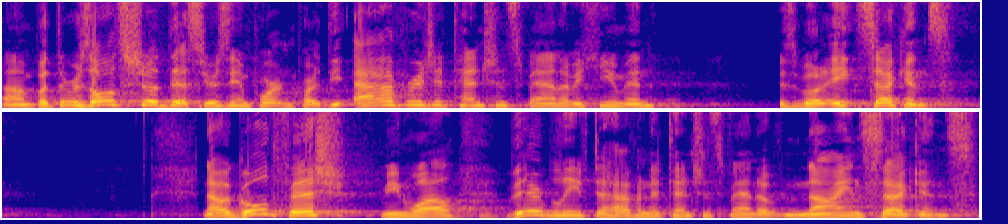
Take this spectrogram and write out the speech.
um, but the results showed this. Here's the important part the average attention span of a human is about eight seconds. Now, a goldfish, meanwhile, they're believed to have an attention span of nine seconds.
